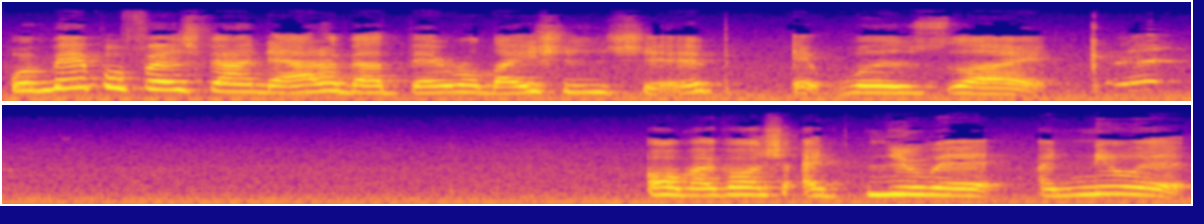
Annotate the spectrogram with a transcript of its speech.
when people first found out about their relationship, it was like, oh my gosh, I knew it, I knew it.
